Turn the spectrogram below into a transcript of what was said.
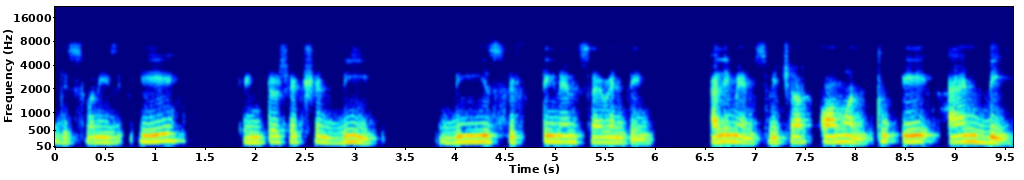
This one is A intersection D. D is 15 and 17. Elements which are common to A and D.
